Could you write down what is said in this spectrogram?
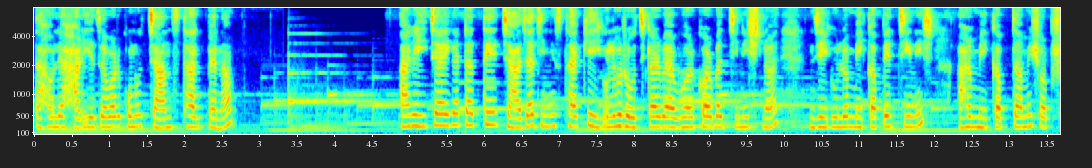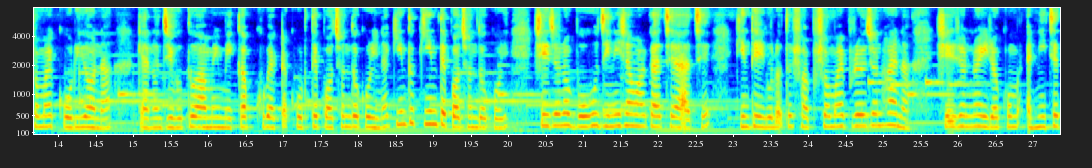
তাহলে হারিয়ে যাওয়ার কোনো চান্স থাকবে না। আর এই জায়গাটাতে যা যা জিনিস থাকে, এগুলো রোজকার ব্যবহার করবার জিনিস নয়, যেগুলো মেকআপের জিনিস। আর মেকআপ তো আমি সবসময় করিও না। কেন? যেহেতু আমি মেকআপ খুব একটা করতে পছন্দ করি না, কিন্তু কিনতে পছন্দ করি। সেই জন্য বহু জিনিস আমার কাছে আছে, কিন্তু এগুলো তো সব সময় প্রয়োজন হয় না। সেই জন্য এরকম নিচের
